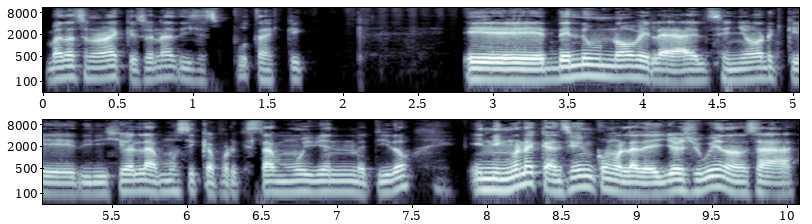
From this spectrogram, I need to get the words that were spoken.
banda sonora que suena, dices, puta, que. Eh, denle un Nobel al señor que dirigió la música porque está muy bien metido. Y ninguna canción como la de Josh Whedon, o sea,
